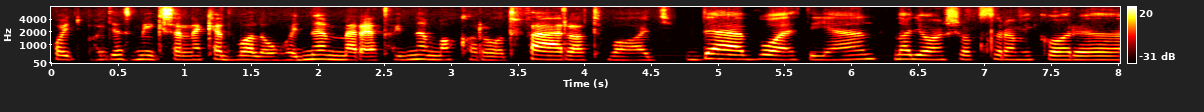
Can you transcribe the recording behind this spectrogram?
hogy, hogy ez mégsem neked való, hogy nem mered, hogy nem akarod, fáradt vagy? De volt ilyen, nagyon sokszor, amikor uh,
